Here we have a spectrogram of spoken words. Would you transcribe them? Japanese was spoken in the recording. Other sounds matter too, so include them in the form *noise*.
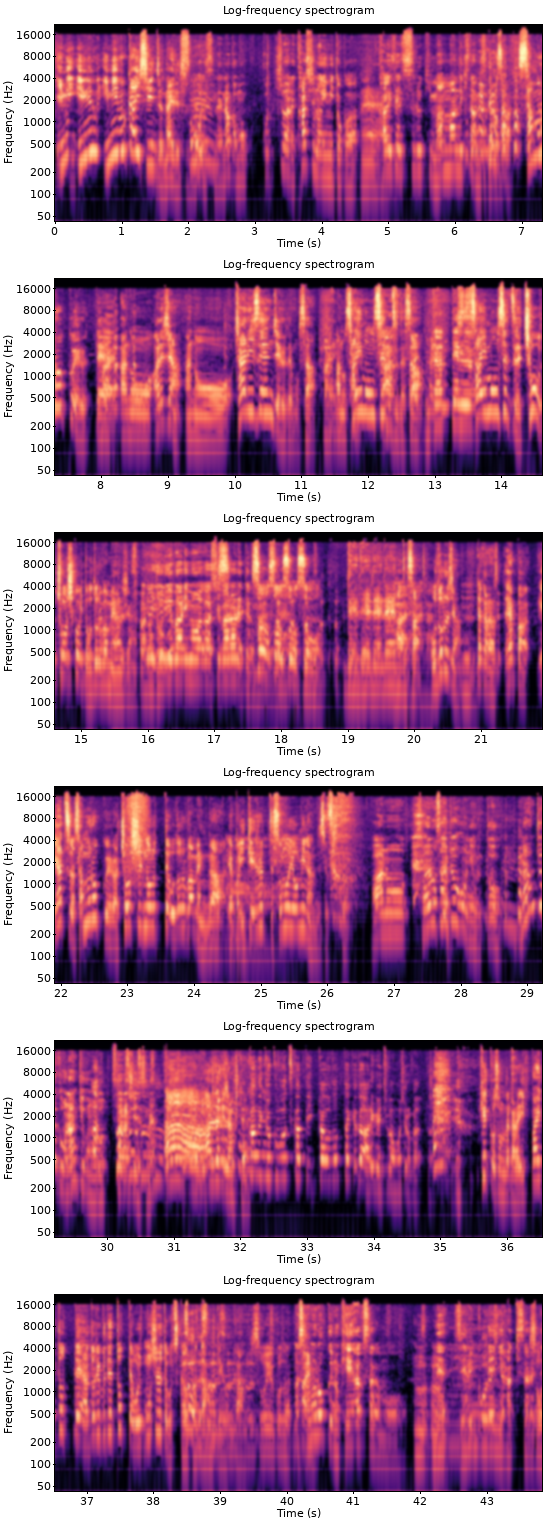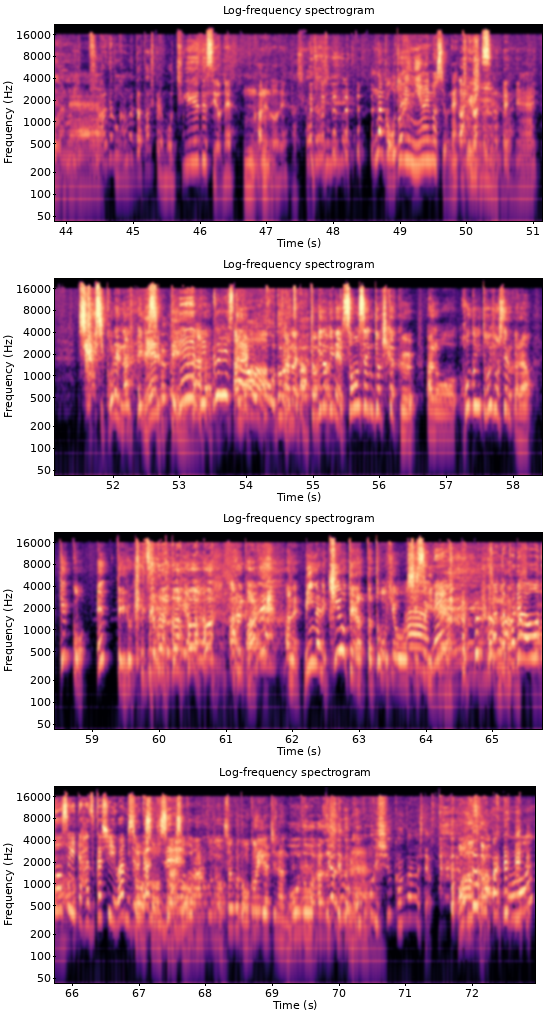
意味意味意味深いシーンじゃないですね。そうですね。なんかもうこっちはね歌詞の意味とかええ。解説する気満々できたんですけど。でもさ、サム・ロックウェルって、はい。あのあれじゃん、あのチャーリーズ・エンジェルでもさ、はい。あの Simon Says でさ、歌ってる。 Simon Says で超調子こいて踊る場面あるじゃん。あのドリューバリモアが縛られてるね。そうそうそうそう、ででででってさ、はいはいはい。踊るじゃん、うん。だからやっぱやつはサム・ロックウェルは調子に乗って踊る場面がやっぱいけるってその読みなんですよきっとあの曽山さん情報によると何曲も何曲も踊ったらしいですね。あああれだけじゃなくて。他の曲も使っていっぱい踊ったけどあれが一番面白かったっていう。結構そのだからいっぱい取ってアドリブで取ってお面白いとこ使うパターンっていうかそういうことだった、まあ、サム・ロックの軽薄さがもう、うんうん。ね全面に発揮されてるそうだね。あれでも考えたら確かに持ち芸ですよね、うん。うん彼のね。確かに。なんか踊り似合いますよね。あります。ね。しかしこれ7位ですよ。えっていう。びっくりした。あの驚いた。あの時々ね総選挙企画あの本当に投票してるから結構え？っていう結論の時があるから。*laughs* あのねみんなね清手やった投票をしすぎて、あちょっとこれは王道すぎて恥ずかしいわみたいな感じで。そうそうそうなるほどなるほど。そういうこと起こりがちなんで、ね、王道を外いやでもしてくる僕も一瞬考えましたよ。本当ですか？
